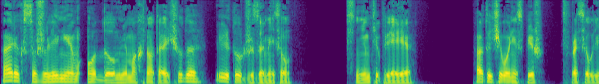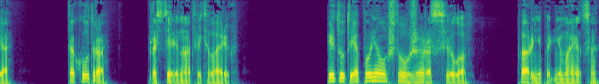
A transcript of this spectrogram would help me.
Арик с сожалением отдал мне мохнатое чудо и тут же заметил. «С ним теплее». «А ты чего не спишь?» — спросил я. «Так утро», растерянно ответил Арик. И тут я понял, что уже рассвело. Парни поднимаются,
